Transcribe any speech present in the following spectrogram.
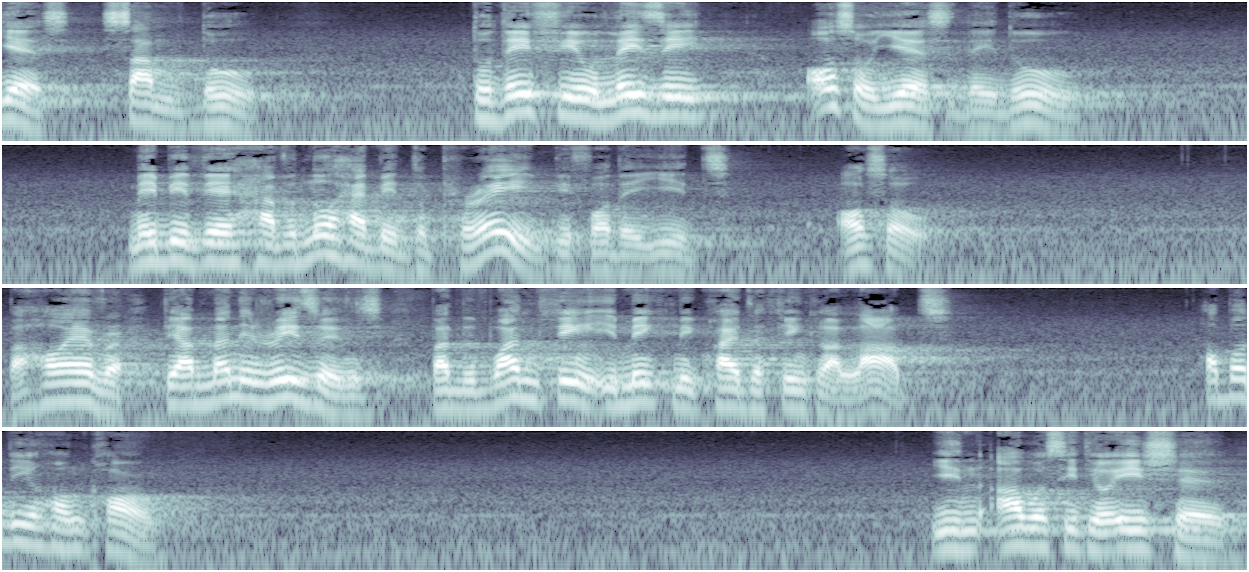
yes, some do. Do they feel lazy? Also, yes, they do. Maybe they have no habit to pray before they eat, also. But however, there are many reasons, but the one thing it makes me quite think a lot. How about in Hong Kong? In our situation,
